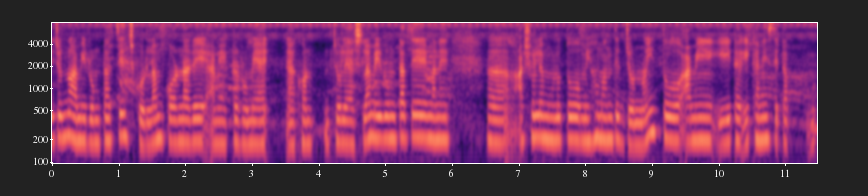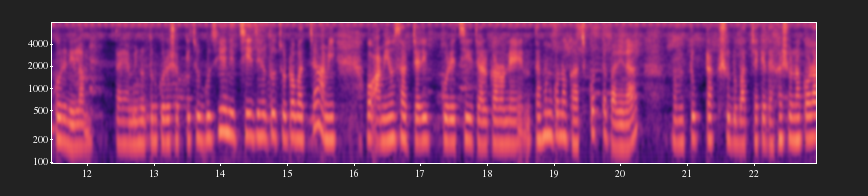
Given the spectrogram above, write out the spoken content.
এজন্য আমি রুমটা চেঞ্জ করলাম। কর্নারে আমি একটা রুমে এখন চলে আসলাম। এই রুমটাতে মানে আসলে মূলত মেহমানদের জন্যই। তো আমি এইটা, এখানে সেট করে নিলাম। তাই আমি নতুন করে সব কিছু গুছিয়ে নিচ্ছি। যেহেতু ছোট বাচ্চা, আমি, ও আমিও সার্জারি করেছি, যার কারণে তেমন কোনো কাজ করতে পারি না। টুকটাক শুধু বাচ্চাকে দেখাশোনা করা,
